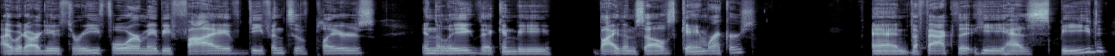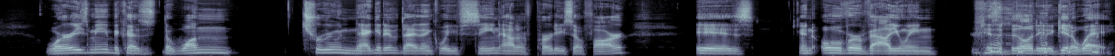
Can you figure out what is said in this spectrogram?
I would argue, three, four, maybe five defensive players in the league that can be by themselves game wreckers. And the fact that he has speed worries me because the one true negative that I think we've seen out of Purdy so far is an overvaluing his ability to get away,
